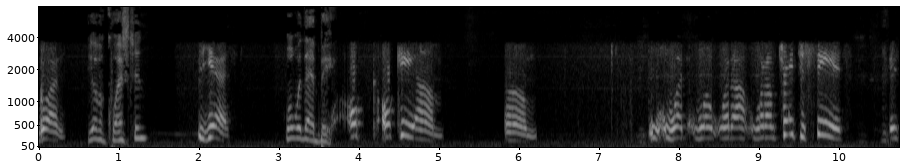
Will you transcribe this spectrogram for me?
Go on. You have a question? Yes. What would that be? Okay, um, um, what what what I what I'm trying to say is, is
